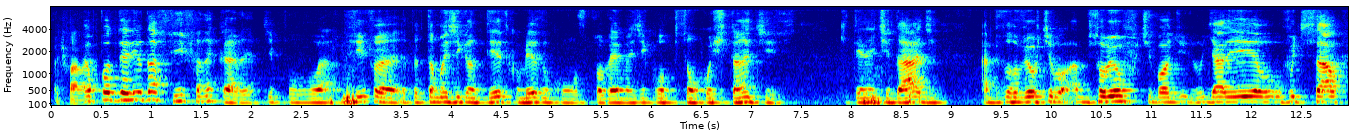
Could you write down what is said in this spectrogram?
Pode falar. É o poderio da FIFA, né, cara? Tipo, a FIFA é um tamanho gigantesco, mesmo com os problemas de corrupção constantes que tem na entidade, absorveu o futebol, o futebol de, de areia, o futsal,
